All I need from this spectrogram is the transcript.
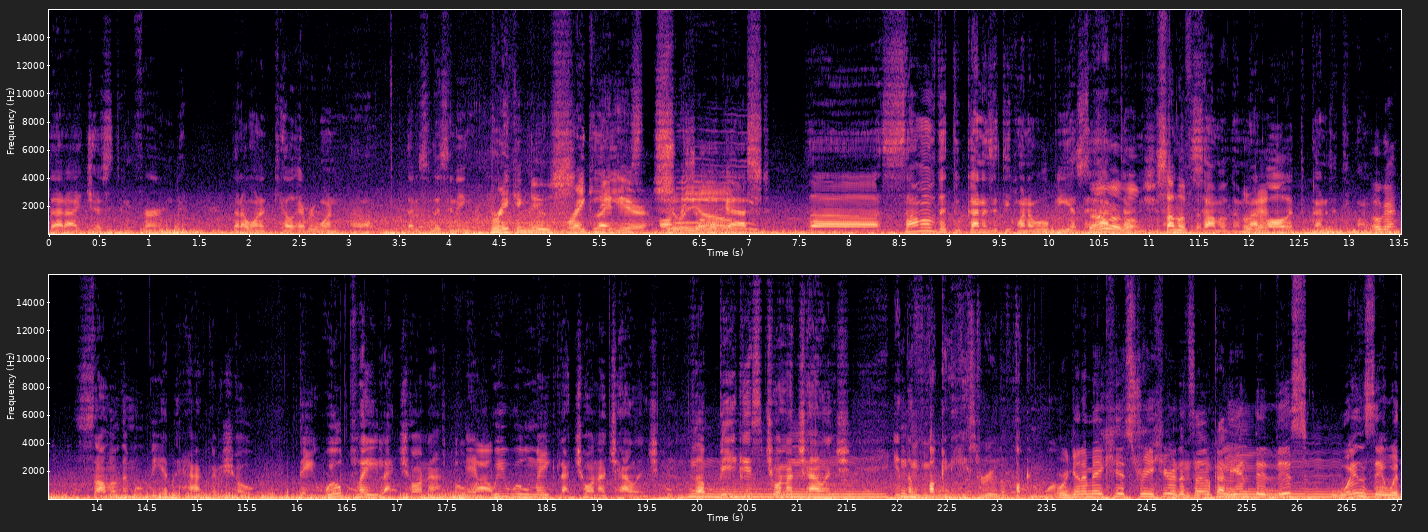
that I just confirmed that I want to tell everyone uh, that is listening. Breaking news. Breaking right news. here on the Here we Xolo go. cast. The some of the Tucanes de Tijuana will be at the Some of halftime them. show. Some of them. Some of them. Okay. Not all the Tucanes de Tijuana. Okay. Some of them will be at the halftime show. They will play La Chona, Oh, and wow. we will make La Chona challenge the biggest Chona challenge in the fucking history of the fucking world. We're gonna make history here at Estadio Caliente this Wednesday with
